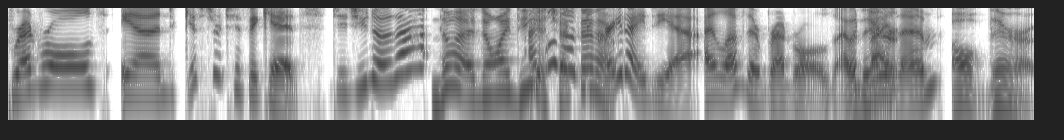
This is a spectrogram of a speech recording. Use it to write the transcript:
bread rolls and gift certificates. Did you know that? No, I had no idea. I thought Check that was that a out. great idea. I love their bread rolls. I would buy They're- them. Oh, they're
